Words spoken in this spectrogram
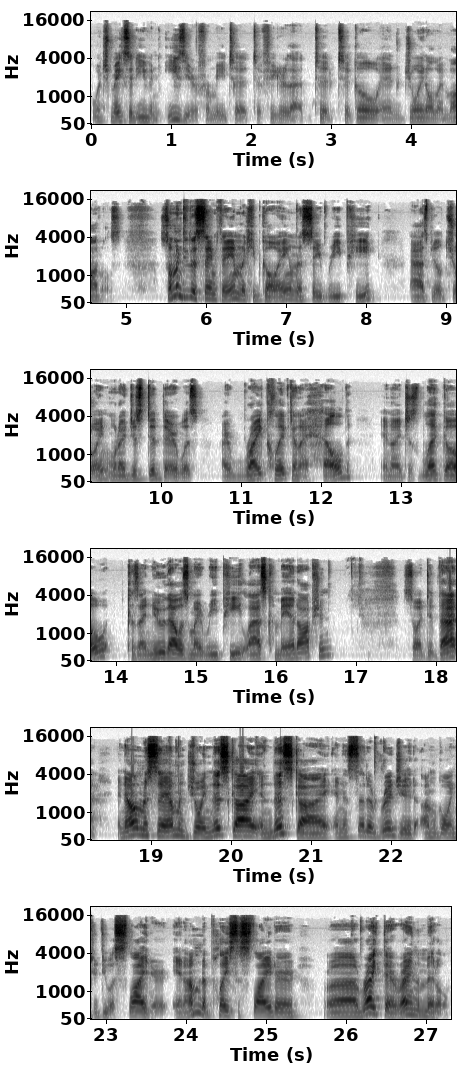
which makes it even easier for me to, to figure that, to, to go and join all my models. So I'm going to do the same thing. I'm going to keep going. I'm going to say repeat as built joint. What I just did there was I right clicked and I held and I just let go because I knew that was my repeat last command option. So I did that. And now I'm going to say I'm going to join this guy and this guy and instead of rigid I'm going to do a slider. And I'm going to place the slider uh, right there, right in the middle.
